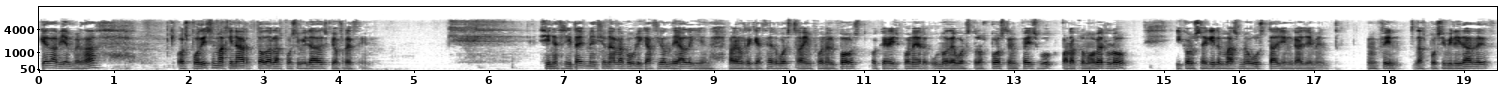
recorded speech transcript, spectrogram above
Queda bien, ¿verdad? Os podéis imaginar todas las posibilidades que ofrece. Si necesitáis mencionar la publicación de alguien para enriquecer vuestra info en el post o queréis poner uno de vuestros posts en Facebook para promoverlo y conseguir más me gusta y engagement. En fin, las posibilidades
